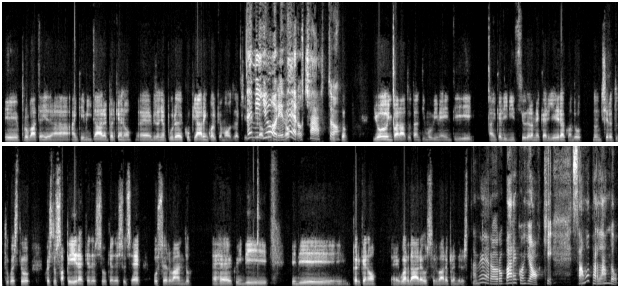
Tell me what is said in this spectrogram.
e provate a anche imitare, perché no? Eh, bisogna pure copiare in qualche modo da chi è migliore, è vero, certo. Giusto? io ho imparato tanti movimenti anche all'inizio della mia carriera, quando non c'era tutto questo, questo sapere che adesso, che adesso c'è, osservando. Eh, quindi, quindi, perché no? Eh, guardare, osservare, prendere spunto. È vero, rubare con gli occhi. Stavamo parlando,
